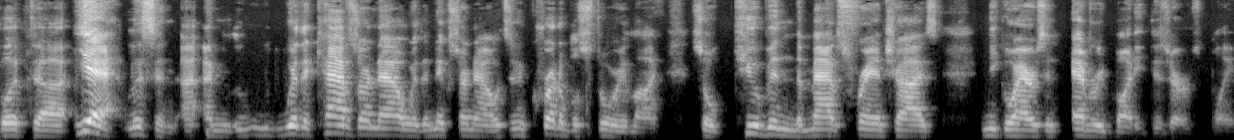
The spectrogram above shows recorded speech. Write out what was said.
but uh, yeah, listen, I, I, mean, where the Cavs are now, where the Knicks are now, it's an incredible storyline. So Cuban, the Mavs franchise, Nico Harrison, everybody deserves blame.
